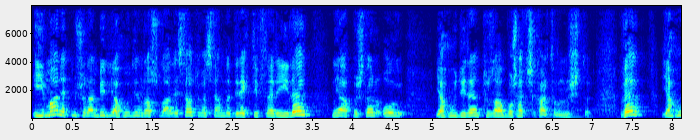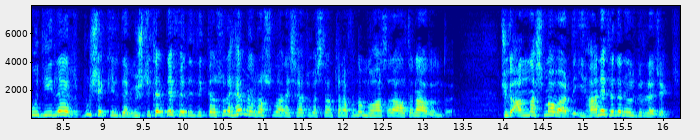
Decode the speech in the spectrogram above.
iman etmiş olan bir Yahudinin Resulullah Aleyhisselatü Vesselam'da direktifleriyle ne yapmışlar? O Yahudilerin tuzağı boşa çıkartılmıştı. Ve Yahudiler bu şekilde müşrikler def edildikten sonra hemen Resulullah Aleyhisselatü Vesselam tarafından muhasara altına alındı. Çünkü anlaşma vardı. İhanet eden öldürülecek.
